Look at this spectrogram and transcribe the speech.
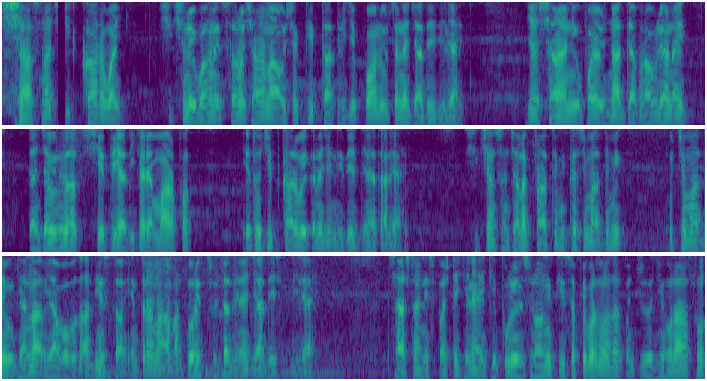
शासनाची कारवाई शिक्षण विभागाने सर्व शाळांना आवश्यक ती तातडीचे पावले उचलण्याचे आदेश दिले आहेत. ज्या शाळांनी उपाययोजना अद्याप राबवल्या नाहीत त्यांच्या विरोधात क्षेत्रीय अधिकाऱ्यामार्फत यथोचित कारवाई करण्याचे निर्देश देण्यात आले आहेत. शिक्षण संचालक प्राथमिक तसे माध्यमिक उच्च माध्यमिक यांना याबाबत अधीनस्थ यंत्रणांना त्वरित सूचना देण्याचे आदेश दिले आहेत. शासनाने स्पष्ट केले आहे की पुढील सुनावणी तीस सप्टेंबर दोन हजार पंचवीस रोजी होणार असून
